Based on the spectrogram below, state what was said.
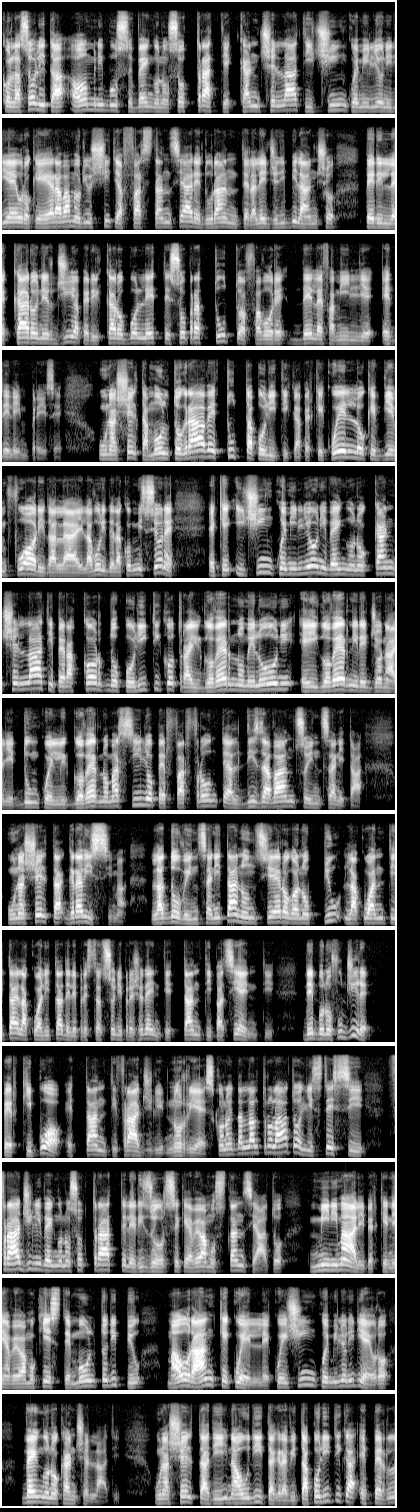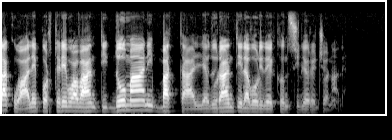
Con la solita omnibus vengono sottratti e cancellati i 5 milioni di euro che eravamo riusciti a far stanziare durante la legge di bilancio per il caro energia, per il caro bollette, soprattutto a favore delle famiglie e delle imprese. Una scelta molto grave, tutta politica, perché quello che viene fuori dai lavori della Commissione è che i 5 milioni vengono cancellati per accordo politico tra il governo Meloni e i governi regionali e dunque il governo Marsilio per far fronte al disavanzo in sanità. Una scelta gravissima, laddove in sanità non si erogano più la quantità e la qualità delle prestazioni precedenti e tanti pazienti debbono fuggire per chi può e tanti fragili non riescono e dall'altro lato agli stessi fragili vengono sottratte le risorse che avevamo stanziato, minimali perché ne avevamo chieste molto di più, ma ora anche quelle, quei 5 milioni di euro, vengono cancellati. Una scelta di inaudita gravità politica e per la quale porteremo avanti domani battaglia durante i lavori del Consiglio regionale.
